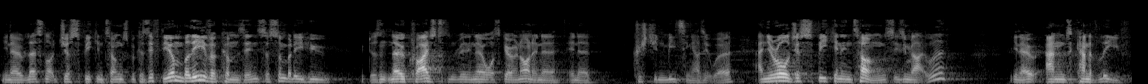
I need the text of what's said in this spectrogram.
you know, let's not just speak in tongues, because if the unbeliever comes in, so somebody who, who doesn't know Christ, doesn't really know what's going on in a, in a Christian meeting, as it were, and you're all just speaking in tongues, he's going to be like? You know, and kind of leave.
